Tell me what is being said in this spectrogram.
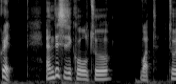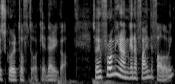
Great. And this is equal to what? 2 square root of 2. Okay, there you go. So from here, I'm going to find the following.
